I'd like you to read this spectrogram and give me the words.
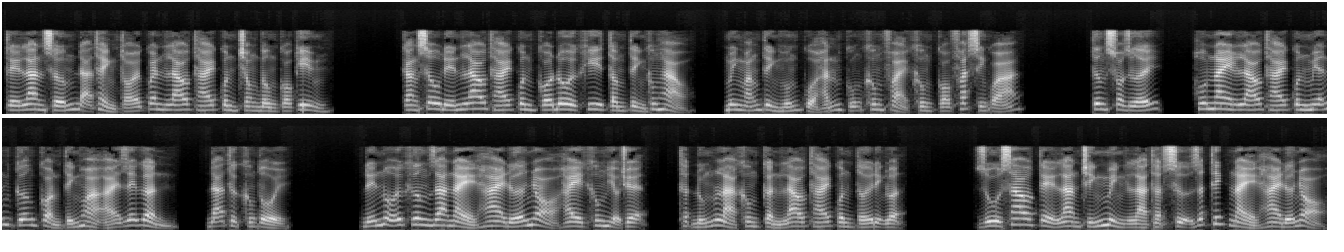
Tề Lan sớm đã thành thói quen Lão Thái quân trong đồng có kim. Càng sâu đến Lão Thái quân có đôi khi tâm tình không hảo, minh mắng tình huống của hắn cũng không phải không có phát sinh quá. Tương so dưới, hôm nay lão thái quân miễn cưỡng còn tính hòa ái dễ gần, đã thực không tồi. Đến nỗi Khương gia này hai đứa nhỏ hay không hiểu chuyện, thật đúng là không cần lao thái quân tới định luận. Dù sao Tề Lan chính mình là thật sự rất thích này hai đứa nhỏ.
